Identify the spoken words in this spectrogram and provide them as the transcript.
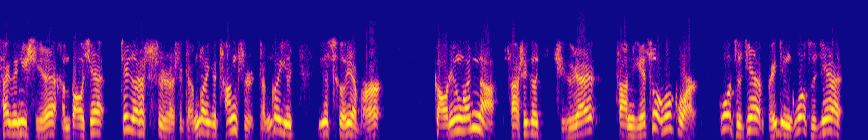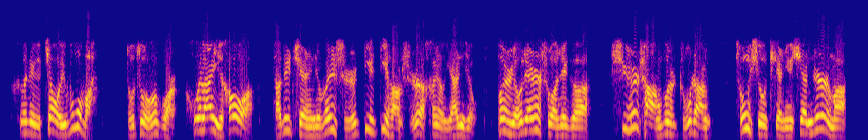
才给你写，很抱歉。这个诗是整个一个长诗，整个一个一个册页本高凌文呢，他是一个举人，他也做过官国子监、北京国子监和这个教育部吧，都做过官儿回来以后啊，他对天津的文史、地地方史很有研究。不是有的人说这个徐世昌不是主张重修天津县志吗？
